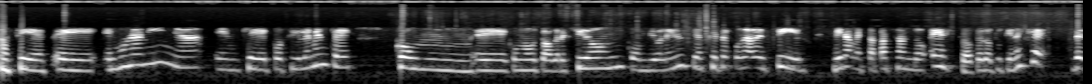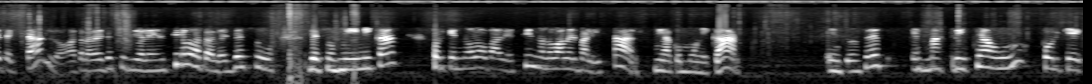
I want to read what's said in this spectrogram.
Así es, eh, es una niña en que posiblemente con, eh, con autoagresión, con violencia, que te pueda decir, mira, me está pasando esto, pero tú tienes que detectarlo a través de su violencia o a través de, su, de sus mímicas, porque no lo va a decir, no lo va a verbalizar ni a comunicar. Entonces es más triste aún porque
